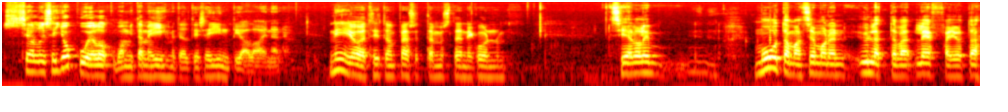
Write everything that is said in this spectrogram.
Siellä oli se joku elokuva, mitä me ihmeteltiin, se intialainen. Niin joo, että siitä on päässyt tämmöistä niin kuin... Siellä oli muutamat semmoinen yllättävä leffa, jota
